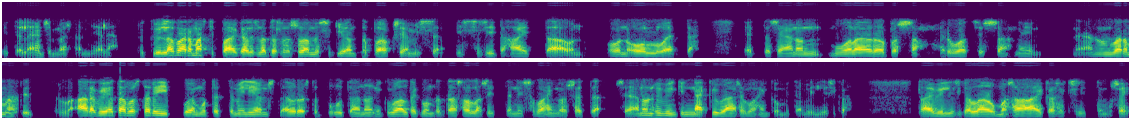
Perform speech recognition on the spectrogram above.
itselle ensimmäisenä mieleen. Kyllä varmasti paikallisella tasolla Suomessakin on tapauksia, missä, missä siitä haittaa on, on ollut, että että sehän on muualla Euroopassa ja Ruotsissa, niin nehän on varmasti arviotavoista riippuen, mutta että miljoonista euroista puhutaan noin niin valtakuntatasolla sitten niissä vahingoissa, että sehän on hyvinkin näkyvää se vahinko, mitä villisika tai villisikan lauma saa aikaiseksi sitten, kun se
